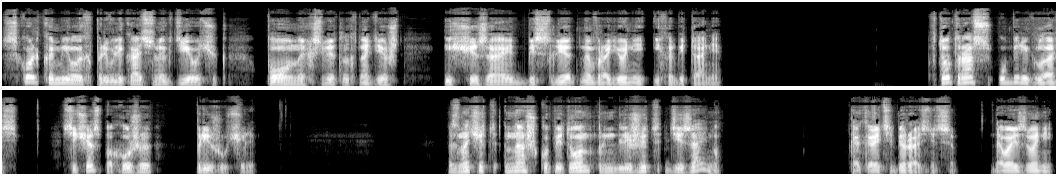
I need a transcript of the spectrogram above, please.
Сколько милых, привлекательных девочек, полных светлых надежд, исчезает бесследно в районе их обитания. В тот раз убереглась, сейчас, похоже, прижучили. Значит, наш купитон принадлежит дизайну? Какая тебе разница? Давай звони.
